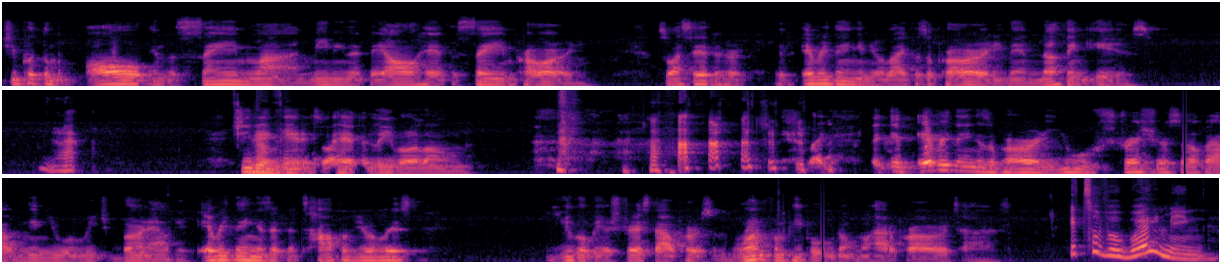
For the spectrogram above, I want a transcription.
She put them all in the same line, meaning that they all had the same priority. So I said to her, if everything in your life is a priority, then nothing is. yeah She didn't get it, so I had to leave her alone. Like, if everything is a priority, you will stress yourself out and then you will reach burnout. If everything is at the top of your list, you're going to be a stressed out person. Run from people who don't know how to prioritize. It's overwhelming.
